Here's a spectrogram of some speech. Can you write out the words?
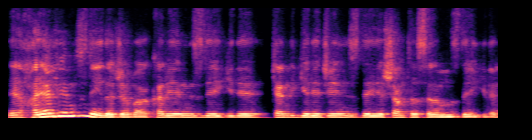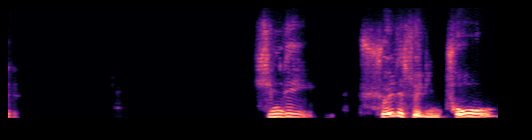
e, hayalleriniz neydi acaba kariyerinizle ilgili, kendi geleceğinizle, yaşam tasarımınızla ilgili? Şimdi şöyle söyleyeyim, çoğu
